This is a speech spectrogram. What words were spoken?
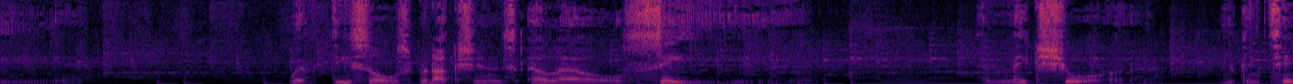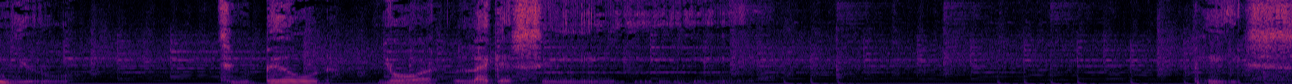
with D Souls Productions LLC. And make sure you continue to build your legacy. Peace.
